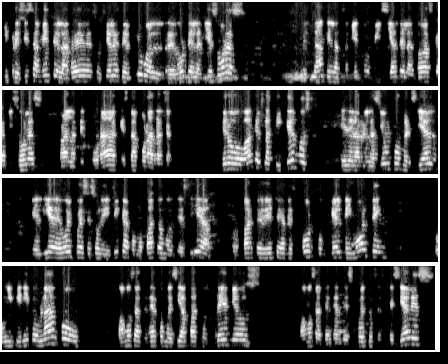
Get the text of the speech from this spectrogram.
y precisamente las redes sociales del club alrededor de las 10 horas dan el lanzamiento oficial de las nuevas camisolas para la temporada que está por arrancar. Pero Ángel, platiquemos de la relación comercial que el día de hoy pues se solidifica, como Pato nos decía, por parte de HR Sport con Kelme y Molten, con Infinito Blanco. Vamos a tener, como decía Pato, premios, vamos a tener descuentos especiales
